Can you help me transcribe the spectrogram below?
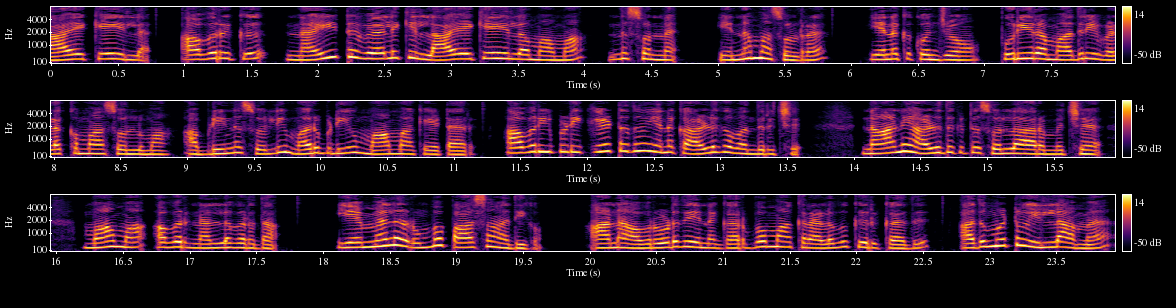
லாயக்கே இல்ல. அவருக்கு நைட்டு வேலைக்கு லாயக்கே இல்ல மாமான்னு சொன்னேன். என்னம்மா சொல்ற? எனக்கு கொஞ்சம் புரியற மாதிரி விளக்கமா சொல்லுமா அப்படின்னு சொல்லி மறுபடியும் மாமா கேட்டாரு. அவர் இப்படி கேட்டதும் எனக்கு அழுக வந்துருச்சு. நானே அழுதுகிட்டு சொல்ல ஆரம்பிச்சேன். மாமா அவர் நல்லவர் தான். என் மேல ரொம்ப பாசம் அதிகம். ஆனா அவரோடது என்ன கர்ப்பமாக்குற அளவுக்கு இருக்காது. அது மட்டும் இல்லாம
